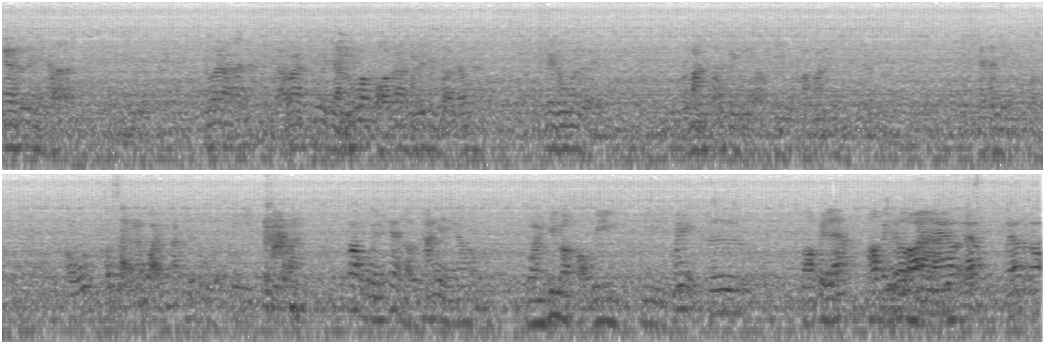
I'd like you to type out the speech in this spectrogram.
แค่นั้นเองครับว่าแต่ว่าที่จะรู้ว่าก่อนว่างคนนี้เป็นตำรวจแล้วไม่รู้มาเลย ประมาณสองปีปีประมาณนี้แค่นั้นเองเขาเขาใส่มาบ่อยครับที่ตำรวจที่ก็คุยแค่สองครั้งเองครับผม วันที่มาขอวิ่งที่ไม่คือบอกไปแล้วเอาไปเรียบร้อยแล้วแล้วแล้วก็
